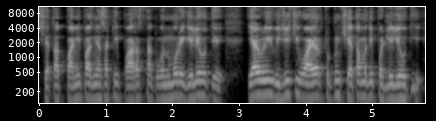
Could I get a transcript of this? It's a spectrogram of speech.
शेतात पाणी पाजण्यासाठी पारसनाथ वनमोरे गेले होते. यावेळी विजेची वायर तुटून शेतामध्ये पडलेली होती.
